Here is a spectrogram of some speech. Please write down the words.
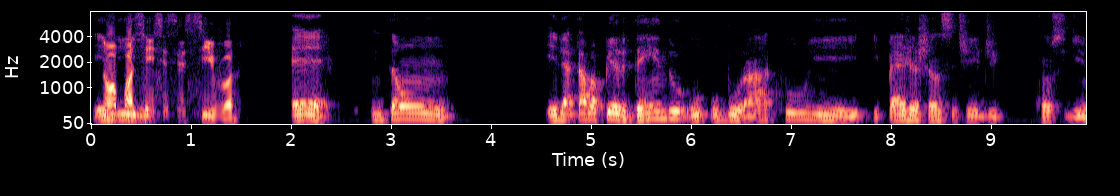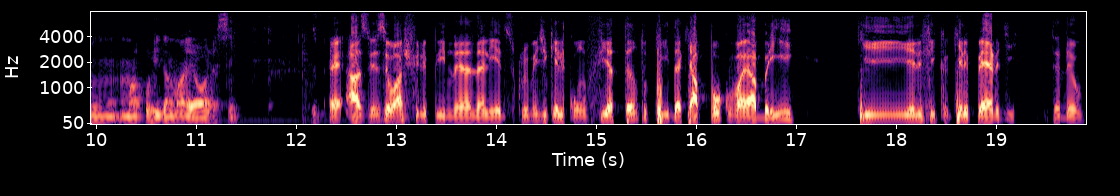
ele... É uma paciência excessiva. É, então ele acaba perdendo o, o buraco e, e, perde a chance de, de conseguir um, uma corrida maior, assim. É, às vezes eu acho, Felipe, na, na, linha de scrimmage que ele confia tanto que daqui a pouco vai abrir que ele fica, que ele perde, entendeu?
